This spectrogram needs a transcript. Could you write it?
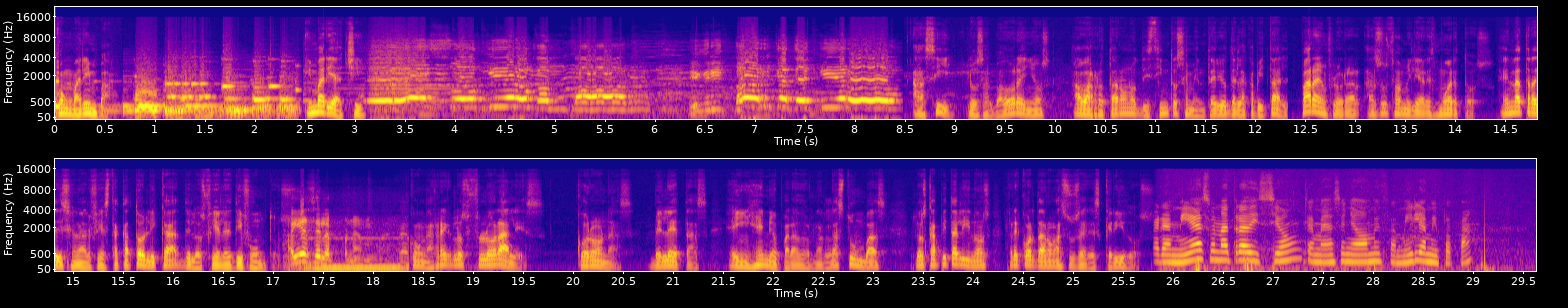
con marimba y mariachi. Eso quiero cantar y gritar que te quiero. Así, los salvadoreños abarrotaron los distintos cementerios de la capital para enflorar a sus familiares muertos, en la tradicional fiesta católica de los fieles difuntos. Ahí se le ponemos. Con arreglos florales, coronas, veletas e ingenio para adornar las tumbas, los capitalinos recordaron a sus seres queridos. Para mí es una tradición que me ha enseñado mi familia, mi papá.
